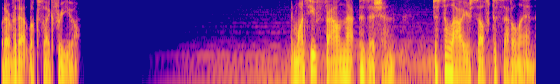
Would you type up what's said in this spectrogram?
whatever that looks like for you. And once you've found that position, just allow yourself to settle in.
